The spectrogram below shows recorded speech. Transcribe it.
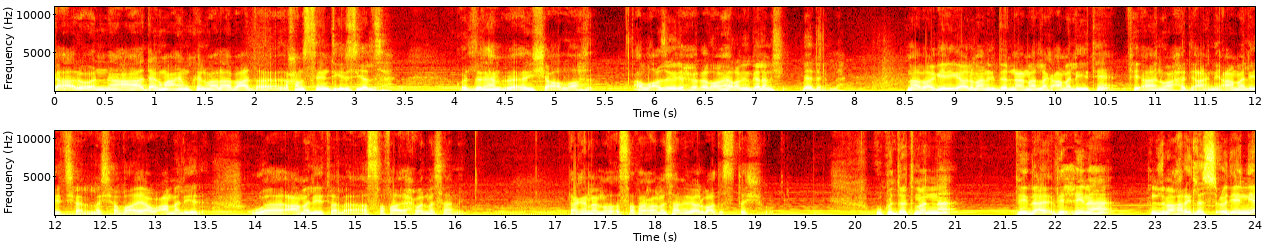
قالوا إن عادك ما يمكن ولا بعد خمس سنين تجلس جلسة. قلت لهم إن شاء الله الله عز وجل يحيي العظام هرمي وقال امشي بإذن الله. ما باقي لي قالوا ما نقدر نعمل لك عمليتين. في آن واحد يعني عملية الشظايا وعملية وعمليه الصفائح والمسامي. لكن الصفائح والمسامي قالوا بعد ستة شهور. وكنت أتمنى في في حينها عندما خرجت للسعوديه أني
